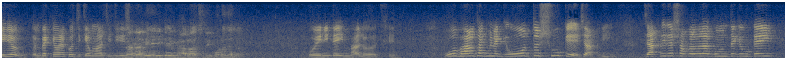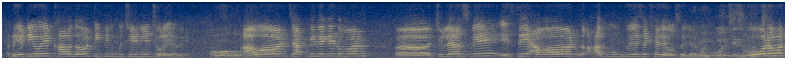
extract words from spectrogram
এই, যে ব্যাক ক্যামেরা করছি কেমন আছিস জিজ্ঞেস না আমি এনি টাইম ভালো আছি তুই বলে দে না। ও এনি টাইম ভালো আছে। ও ভালো থাকবে নাকি? ও তো সুখে চাকরি। চাকরিতে সকালবেলা ঘুম থেকে উঠেই রেডি হয়ে খাওয়া দাওয়া টিফিন গুছিয়ে নিয়ে চলে যাবে। আবার চাকরি থেকে তোমার চলে আসবে এসে আবার হাত মুখ ধুয়ে এসে খেলে বসে যাবে। ওর আবার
